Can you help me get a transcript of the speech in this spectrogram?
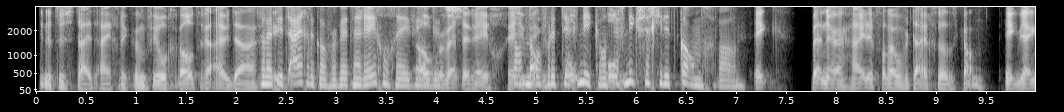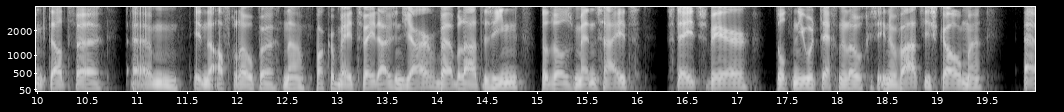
in de tussentijd eigenlijk een veel grotere uitdaging. Dan heb je het eigenlijk over wet en regelgeving. over dus. wet en regelgeving. Dan over de techniek. Want techniek zeg je, dit kan gewoon. ik ben er heilig van overtuigd dat het kan. Ik denk dat we ehm, in de afgelopen, nou pak ermee 2000 jaar, we hebben laten zien dat we als mensheid steeds weer tot nieuwe technologische innovaties komen. eh,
